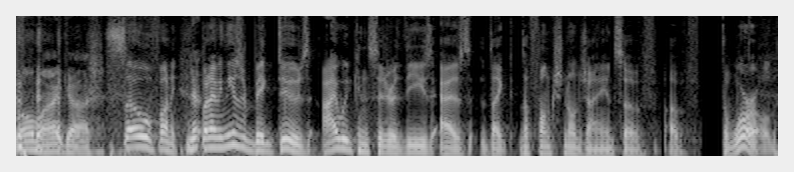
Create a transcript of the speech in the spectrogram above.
oh my gosh so funny. Yeah. But I mean, these are big dudes. I would consider these as like the functional giants of of the world.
